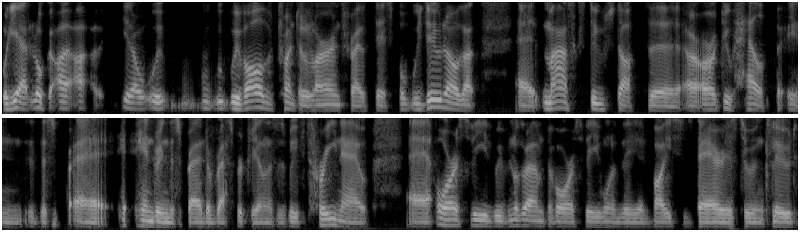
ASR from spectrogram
but yeah, look, I, I, you know, we we've all trying to learn throughout this, but we do know that uh, masks do stop the or, or, do help in this uh, hindering the spread of respiratory illnesses. We've three now. Uh, RSV, we've another element of RSV. One of the advices there is to include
